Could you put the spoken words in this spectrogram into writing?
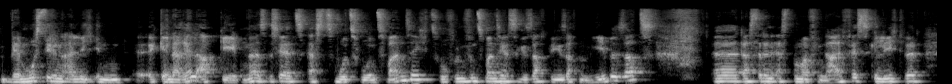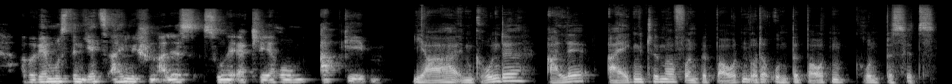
wer muss die denn eigentlich in, äh, generell abgeben? Ne? Es ist ja jetzt erst 2022, 2025 hast du gesagt, wie gesagt, mit dem Hebelsatz, äh, dass der dann erstmal mal final festgelegt wird. Aber wer muss denn jetzt eigentlich schon alles so eine Erklärung abgeben? Ja, im Grunde alle Eigentümer von bebauten oder unbebauten Grundbesitz.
